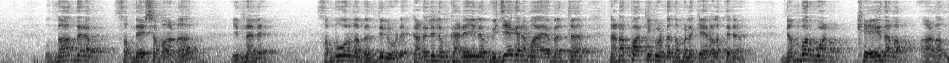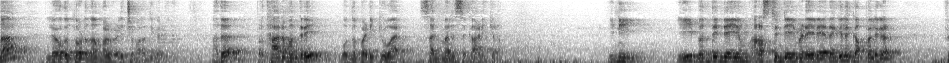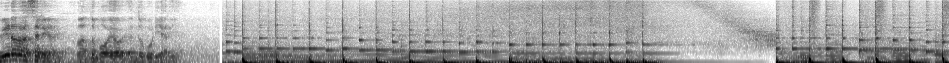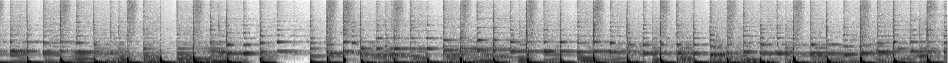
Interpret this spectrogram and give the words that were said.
ഒന്നാം തരം സന്ദേശമാണ് ഇന്നലെ സമ്പൂർണ ബന്ദിലൂടെ കടലിലും കരയിലും വിജയകരമായ ബന്ദ് നടപ്പാക്കിക്കൊണ്ട് നമ്മൾ കേരളത്തിന് നമ്പർ വൺ ഖേദളം ആണെന്ന് ലോകത്തോട് നമ്മൾ വിളിച്ചു പറഞ്ഞു കഴിഞ്ഞു. അത് പ്രധാനമന്ത്രി ഒന്ന് പഠിക്കുവാൻ സന്മനസ് കാണിക്കണം. ഇനി ഈ ബന്ദിന്റെയും അറസ്റ്റിന്റെയും ഇടയിൽ ഏതെങ്കിലും കപ്പലുകൾ ഫീഡർ വെസലുകൾ വന്നു പോയോ എന്നുകൂടി അറിയാം.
